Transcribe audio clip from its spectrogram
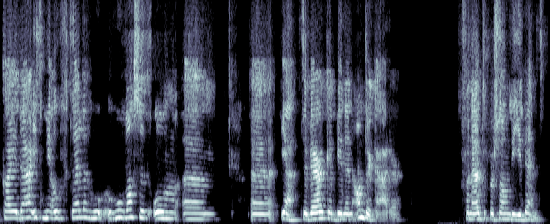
Kan je daar iets meer over vertellen? Hoe, hoe was het om uh, ja, te werken binnen een ander kader? Vanuit de persoon die je bent.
